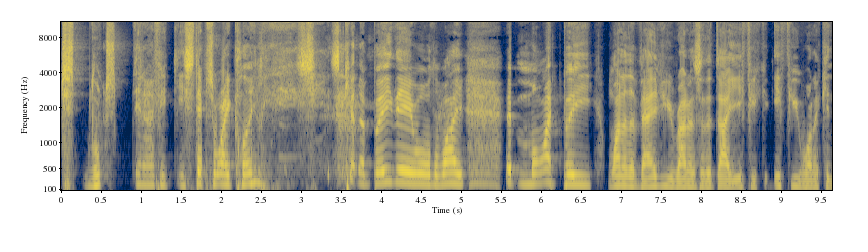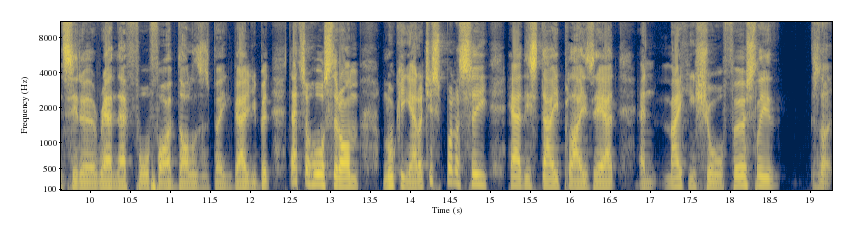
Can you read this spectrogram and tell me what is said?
just looks, you know, if he, he steps away cleanly, he's going to be there all the way. It might be one of the value runners of the day if you if you want to consider around that four or five dollars as being value. But that's a horse that I'm looking at. I just want to see how this day plays out and making sure, firstly, there's not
